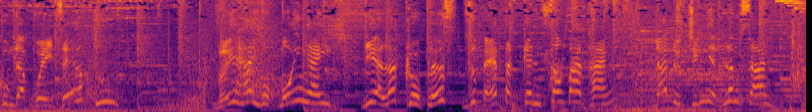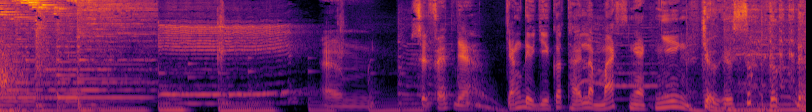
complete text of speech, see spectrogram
cùng đạm quầy dễ hấp thu. Với hai hộp mỗi ngày, Dialacro Plus giúp bé tăng cân sau 3 tháng đã được chứng nhận lâm sàng. Xin phép nha. Chẳng điều gì có thể làm Max ngạc nhiên. Trừ hiệu suất cực đỉnh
